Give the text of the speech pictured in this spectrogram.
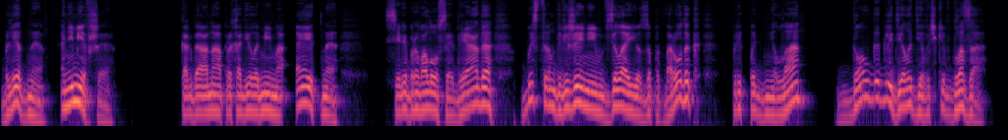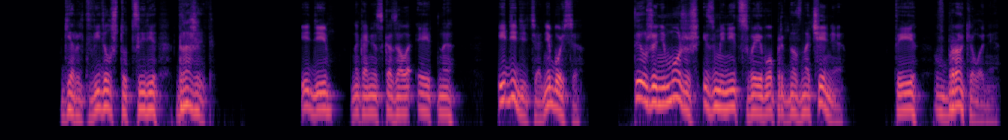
бледная, онемевшая. Когда она проходила мимо Эйтне, сереброволосая дриада быстрым движением взяла ее за подбородок, приподняла, долго глядела девочке в глаза. Геральт видел, что Цири дрожит. «Иди», — наконец сказала Эйтне. «Иди, дитя, не бойся. Ты уже не можешь изменить своего предназначения. Ты в Брокелоне.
